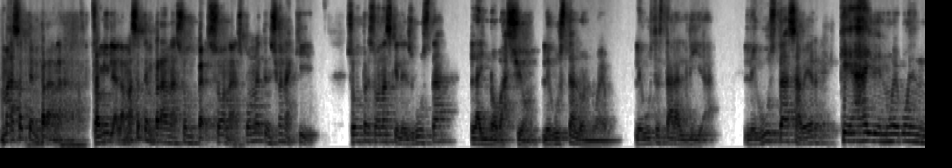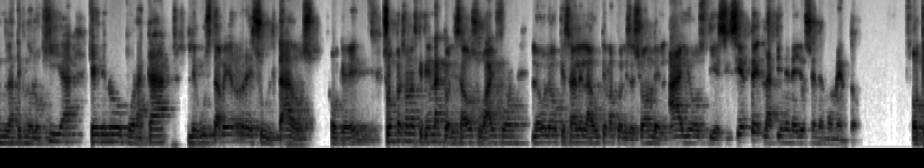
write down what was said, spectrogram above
Masa temprana. Familia, la masa temprana son personas, ponme atención aquí, son personas que les gusta la innovación, le gusta lo nuevo, le gusta estar al día, le gusta saber qué hay de nuevo en la tecnología, qué hay de nuevo por acá, le gusta ver resultados, ¿ok? Son personas que tienen actualizado su iPhone, luego, luego que sale la última actualización del iOS 17, la tienen ellos en el momento. ¿Ok?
